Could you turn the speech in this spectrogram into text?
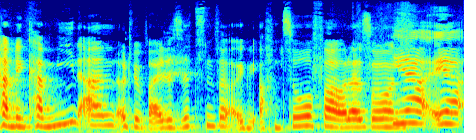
haben den Kamin an und wir beide sitzen so irgendwie auf dem Sofa oder so. ja, ja,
